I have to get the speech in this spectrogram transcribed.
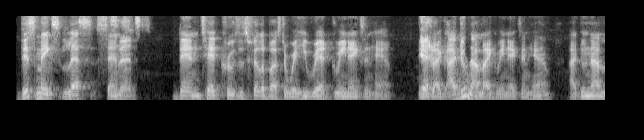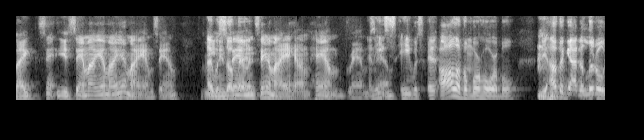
this makes less sense, Sense. than Ted Cruz's filibuster where he read Green Eggs and Ham. And He's Yeah. like, I do not like green eggs and ham. I do not like Sam. yeah, Sam I am. I am. I am Sam. Green was and so Sam bad. and Sam. I am ham. Graham. and Sam. he was and all of them were horrible. The other guy, the little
